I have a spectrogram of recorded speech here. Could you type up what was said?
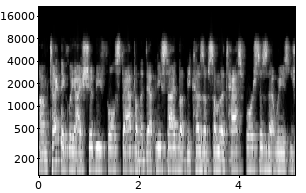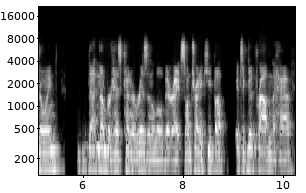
um, technically, I should be full staffed on the deputy side, but because of some of the task forces that we joined that number has kind of risen a little bit, right? So I'm trying to keep up. It's a good problem to have.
